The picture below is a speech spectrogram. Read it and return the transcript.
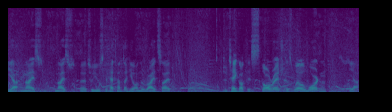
Yeah, nice, nice uh, to use the Headhunter here on the right side to take out this storage as well. Warden, yeah,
